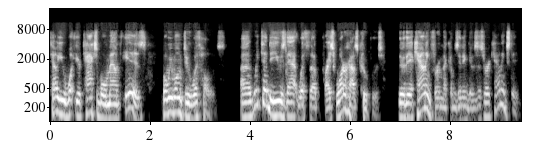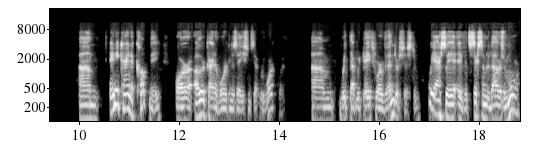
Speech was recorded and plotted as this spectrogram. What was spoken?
tell you what your taxable amount is, but we won't do withholds. Uh, we tend to use that with uh, Price Waterhouse Coopers. They're the accounting firm that comes in and gives us our accounting statement. Um, any kind of company or other kind of organizations that we work with, um, with that we pay through our vendor system, we actually, if it's $600 or more,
